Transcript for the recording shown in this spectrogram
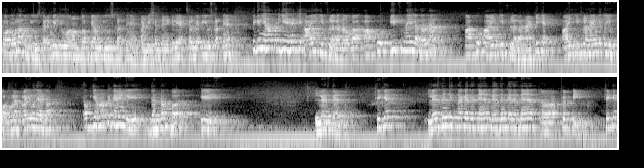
फॉर्मूला हम यूज़ करेंगे जो आमतौर पे हम यूज़ करते हैं कंडीशन देने के लिए। एक्सेल में भी यूज़ करते हैं। लेकिन यहाँ पर ये है कि आई इफ़ लगाना होगा। आपको इफ़ नहीं लगाना, आपको आई इफ़ लगाना है, ठीक है? आई इफ़ लगाएँगे तो ये फॉर्मूला अप्लाई हो जाएगा। अब यहाँ पे कहेंगे the number is less than ठीक है? लेस देन कितना कह देते हैं? लेस देन कह देते हैं फिफ्टी ठीक है?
